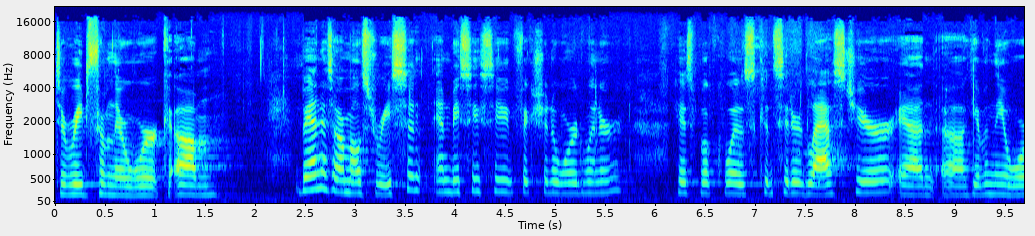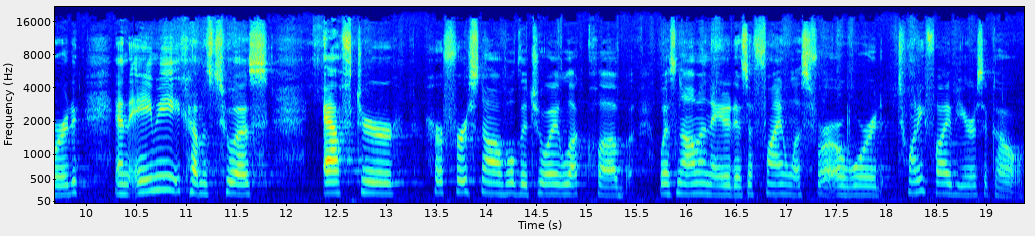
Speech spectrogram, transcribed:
to read from their work. Um, ben is our most recent NBCC Fiction Award winner. His book was considered last year and uh, given the award. And Amy comes to us after her first novel, The Joy Luck Club, was nominated as a finalist for our award 25 years ago.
